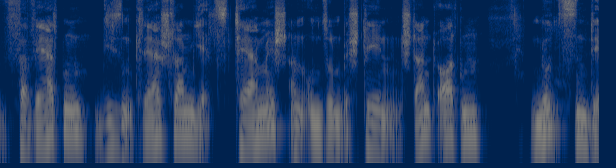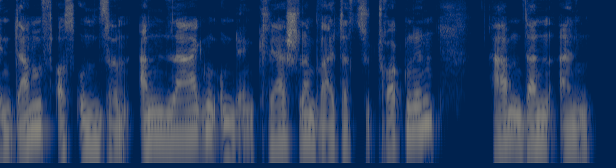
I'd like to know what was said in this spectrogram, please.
verwerten diesen Klärschlamm jetzt thermisch an unseren bestehenden Standorten, nutzen den Dampf aus unseren Anlagen, um den Klärschlamm weiter zu trocknen, haben dann ein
